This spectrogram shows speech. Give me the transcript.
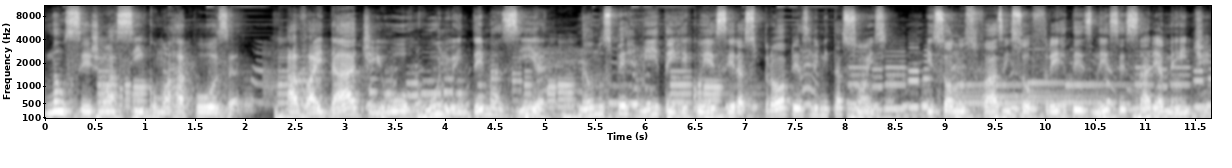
Não sejam assim como a raposa. A vaidade e o orgulho em demasia não nos permitem reconhecer as próprias limitações e só nos fazem sofrer desnecessariamente.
